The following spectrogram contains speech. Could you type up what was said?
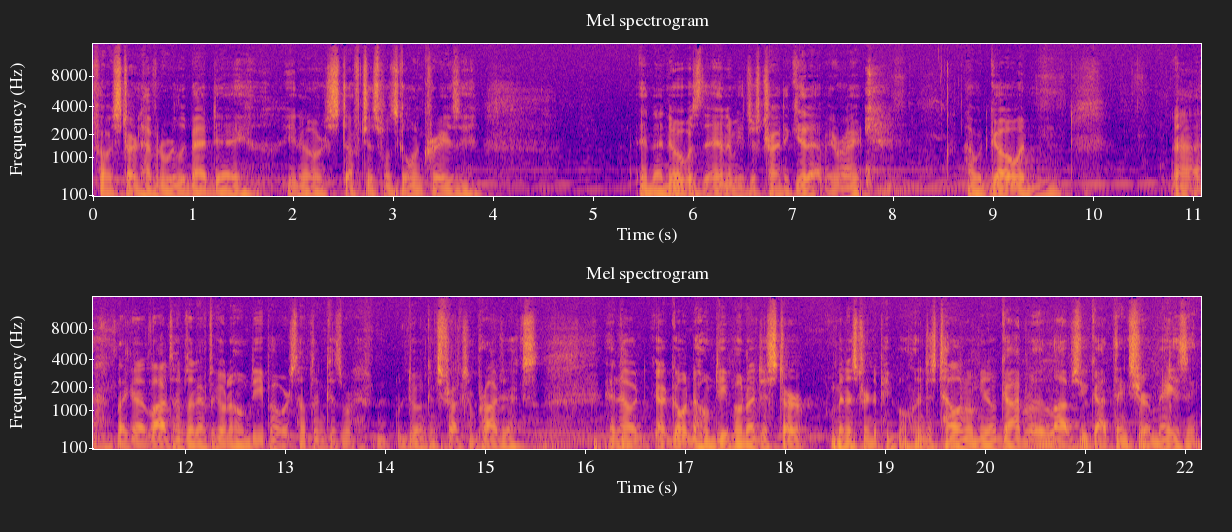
if I was started having a really bad day, you know, or stuff just was going crazy, and I knew it was the enemy just trying to get at me, right? I would go and uh, like a lot of times I'd have to go to Home Depot or something because we're doing construction projects, and I would I'd go into Home Depot and I'd just start ministering to people and just telling them, you know, God really loves you, God thinks you're amazing,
